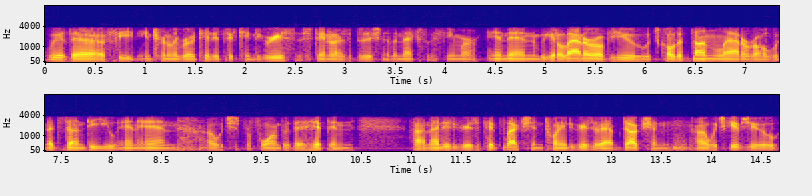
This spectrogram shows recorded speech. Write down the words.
with the feet internally rotated 15 degrees standardize the position of the neck to the femur. And then we get a lateral view. It's called a Dunn lateral. That's done D-U-N-N, uh, which is performed with a hip in uh, 90 degrees of hip flexion, 20 degrees of abduction, uh, which gives you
